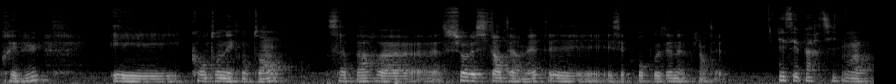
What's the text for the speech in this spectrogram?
prévus. Et quand on est content, ça part euh, sur le site internet et, c'est proposé à notre clientèle. Et c'est parti. Voilà.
